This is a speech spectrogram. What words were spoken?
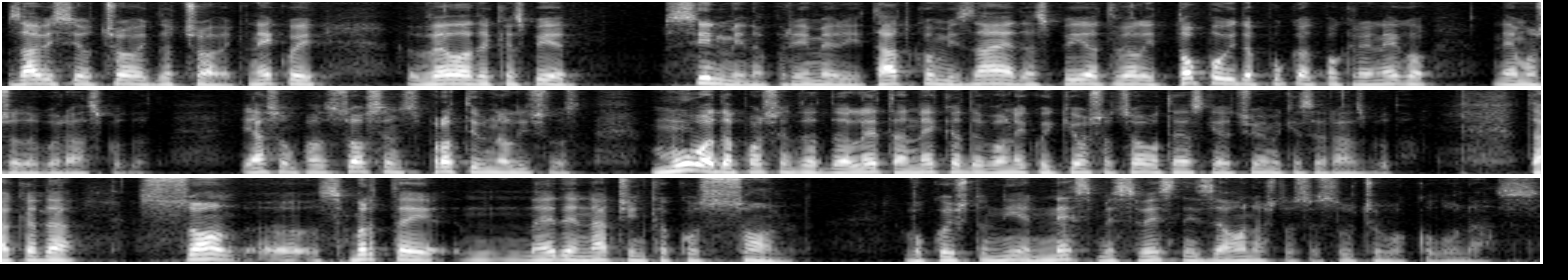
Зависи од човек до човек. Некој вела дека спие син ми, на пример, и татко ми знае да спијат, вели, топови да пукат покрај него, не може да го распудат. Јас сум па сосем спротивна личност. Мува да почне да, да лета некаде во некој кјош од собата, јас ќе ја чујам и ќе се разбудам. Така да, сон, смртта е на еден начин како сон во кој што ние не сме свесни за она што се случува околу нас.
